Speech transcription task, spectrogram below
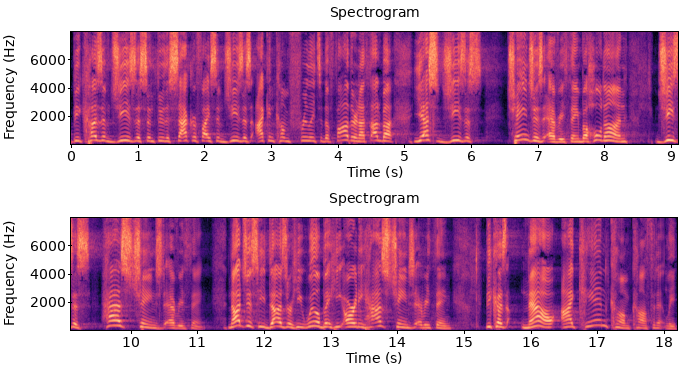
because of Jesus and through the sacrifice of Jesus, I can come freely to the Father. And I thought about, yes, Jesus changes everything, but hold on, Jesus has changed everything. Not just he does or he will, but he already has changed everything. Because now I can come confidently.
